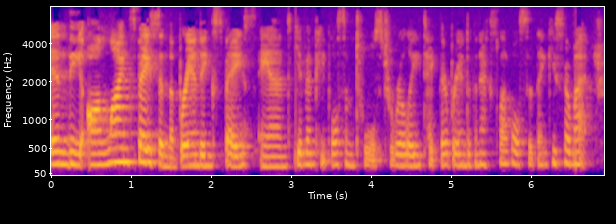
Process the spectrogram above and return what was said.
in the online space and the branding space, and given people some tools to really take their brand to the next level. So thank you so much.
